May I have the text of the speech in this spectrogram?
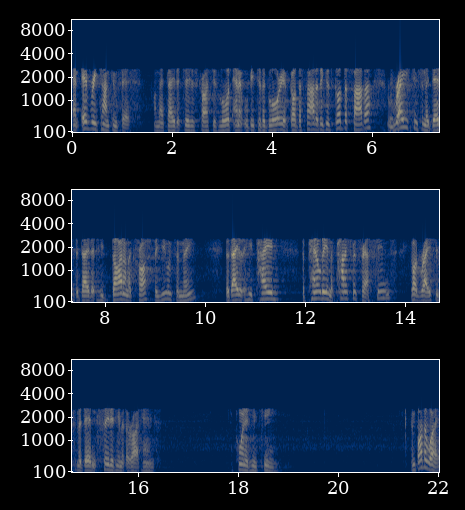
and every tongue confess on that day that Jesus Christ is Lord, and it will be to the glory of God the Father, because God the Father raised Him from the dead the day that He died on the cross for you and for me, the day that He paid the penalty and the punishment for our sins, God raised him from the dead and seated him at the right hand, appointed him king. And by the way,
